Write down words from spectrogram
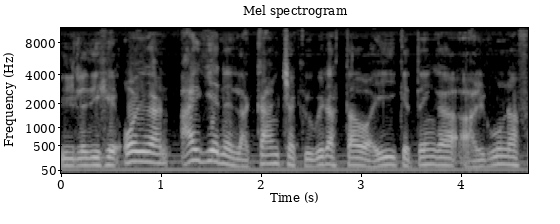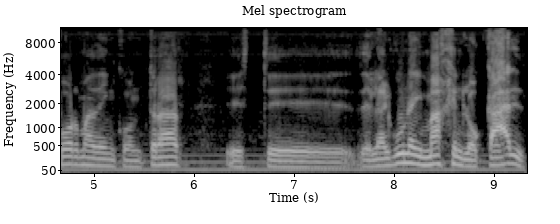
y le dije, "Oigan, alguien en la cancha que hubiera estado ahí que tenga alguna forma de encontrar este, de alguna imagen local,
